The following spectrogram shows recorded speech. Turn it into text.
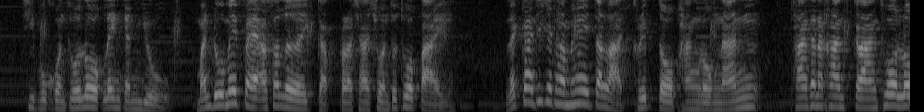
ๆ ที่ผู้คนทั่วโลกเล่นกันอยู่ มันดูไม่แฟร์เอาซะเลยกับประชาชนทั่วๆไป และการที่จะทำให้ตลาดคริปโตพังลงนั้น ทางธนาคารกลางทั่วโล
